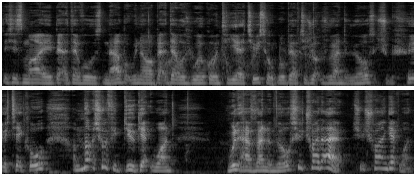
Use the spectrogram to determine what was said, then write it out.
this is my Better Devils now, but we know our Better Devils will go into year two, so we'll be able to drop random rolls, which should be pretty cool. I'm not sure if you do get one, will it have random rolls? Should we try that out? Should we try and get one?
